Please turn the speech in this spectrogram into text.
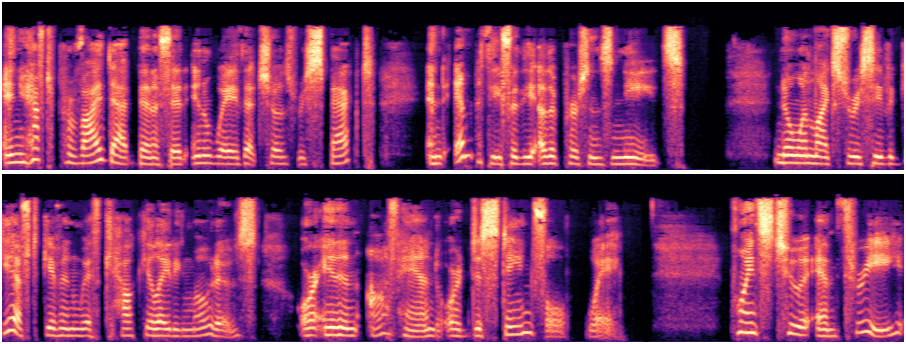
And you have to provide that benefit in a way that shows respect and empathy for the other person's needs. No one likes to receive a gift given with calculating motives or in an offhand or disdainful way. Points two and three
